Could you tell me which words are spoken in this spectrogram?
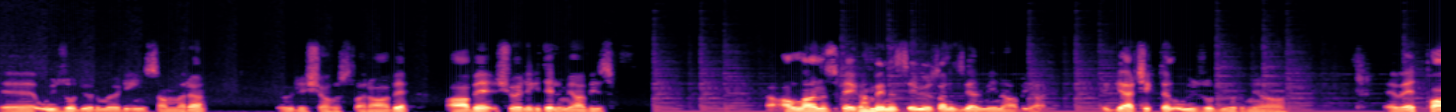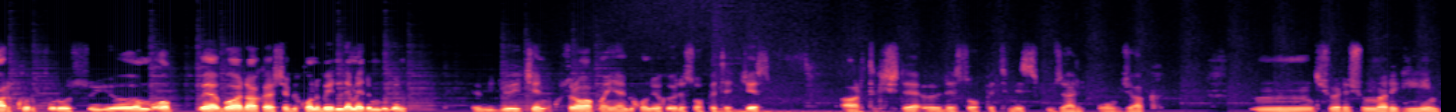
Ee, uyuz oluyorum öyle insanlara. Öyle şahıslar abi. Abi şöyle gidelim ya biz. Allah'ınızı peygamberinizi seviyorsanız gelmeyin abi yani. E, gerçekten uyuz oluyorum ya. Evet parkur prosuyum hop ve bu arada arkadaşlar bir konu belirlemedim bugün e, video için. Kusura bakmayın yani bir konu yok öyle sohbet edeceğiz. Artık işte öyle sohbetimiz güzel olacak. Hmm, şöyle şunları giyeyim.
